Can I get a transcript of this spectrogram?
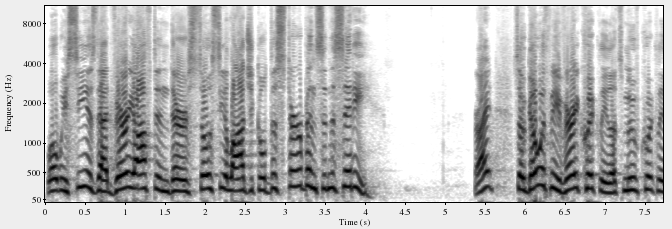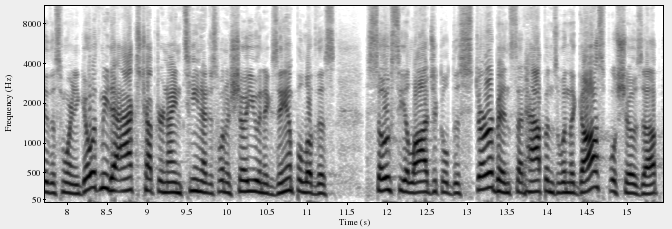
what we see is that very often there's sociological disturbance in the city. Right? So go with me very quickly. Let's move quickly this morning. Go with me to Acts chapter 19. I just want to show you an example of this sociological disturbance that happens when the gospel shows up.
